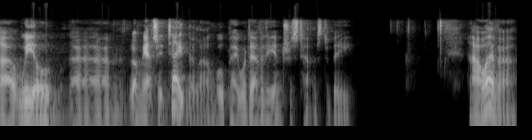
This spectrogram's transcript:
Uh, we'll, um, when we actually take the loan, we'll pay whatever the interest happens to be. However,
